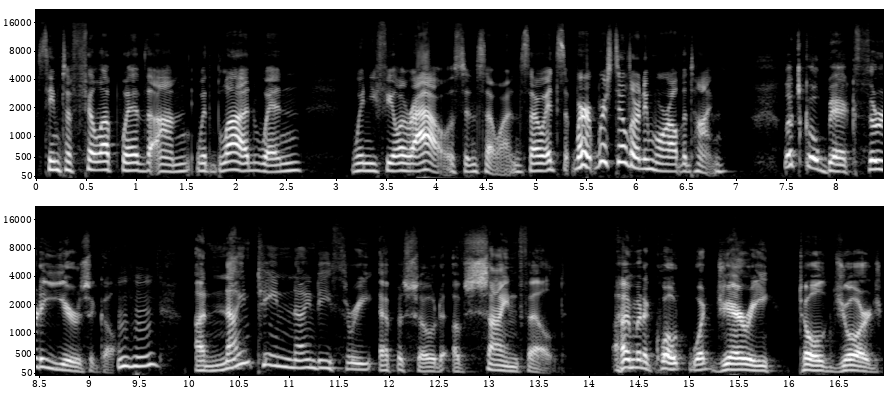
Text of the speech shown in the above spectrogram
seem to fill up with um, with blood when when you feel aroused and so on. So it's we're we're still learning more all the time. Let's go back 30 years ago. A 1993 episode of Seinfeld. I'm going to quote what Jerry told George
